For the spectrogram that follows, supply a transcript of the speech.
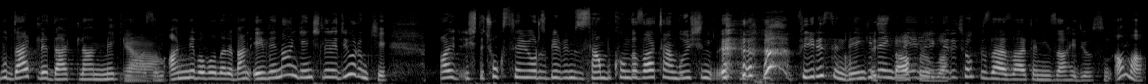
Bu dertle dertlenmek Ya. lazım. Anne babalara ben evlenen gençlere diyorum ki ay işte çok seviyoruz birbirimizi. Sen bu konuda zaten bu işin pirisin. Dengi dengine Estağfurullah. evlilikleri çok güzel zaten izah ediyorsun. Ama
